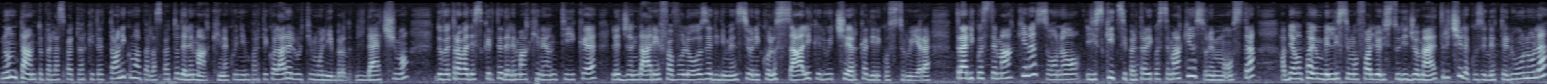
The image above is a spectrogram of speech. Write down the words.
non tanto per l'aspetto architettonico, ma per l'aspetto delle macchine, quindi in particolare l'ultimo libro, il decimo, dove trova descritte delle macchine antiche, leggendarie e favolose, di dimensioni colossali, che lui cerca di ricostruire. Tre di queste macchine sono, gli schizzi per tre di queste macchine sono in mostra, abbiamo poi un bellissimo foglio di studi geometrici, le cosiddette lunule,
